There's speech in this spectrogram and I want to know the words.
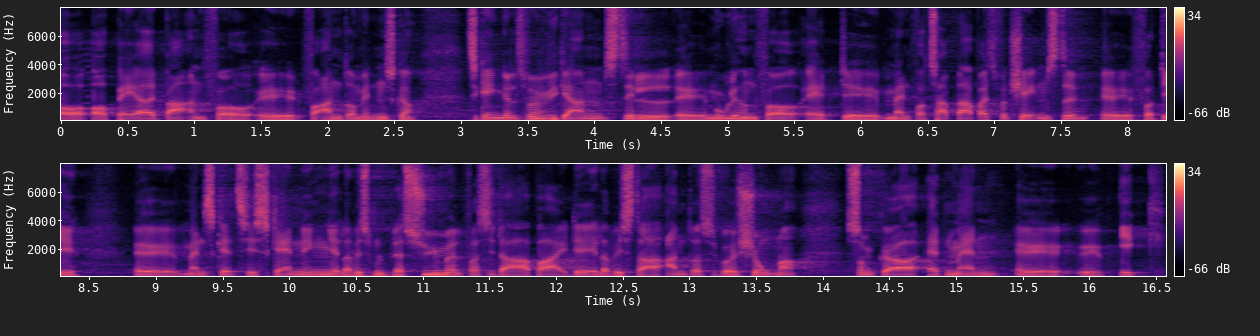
at, at bære et barn for, øh, for andre mennesker. Til gengæld så vil vi gerne stille øh, muligheden for, at øh, man får tabt arbejdsfortjeneste øh, for det, øh, man skal til scanning, eller hvis man bliver sygemeldt fra sit arbejde, eller hvis der er andre situationer, som gør, at man øh, øh, ikke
